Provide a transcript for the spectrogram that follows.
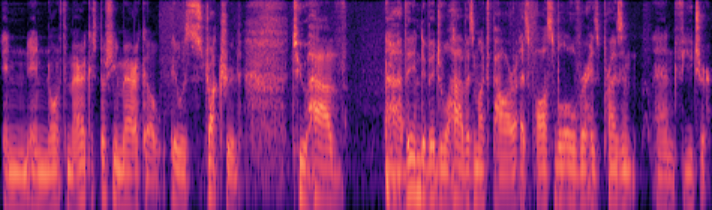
in in North America, especially America, it was structured to have uh, the individual have as much power as possible over his present and future.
